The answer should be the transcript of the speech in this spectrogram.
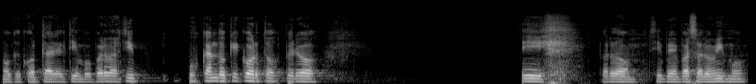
tengo que cortar el tiempo, perdón, estoy buscando qué corto, pero sí, perdón, siempre me pasa lo mismo.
